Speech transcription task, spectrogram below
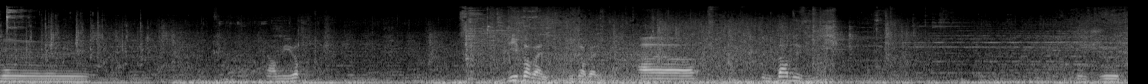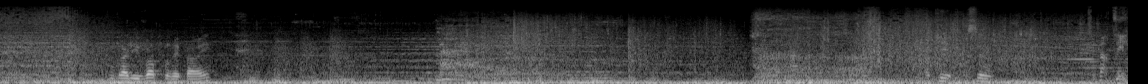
Mon... Armure. Vie par balle, vie par balle. Euh, une barre de vie. Donc je pourrais aller voir pour réparer. Ok, c'est bon. C'est parti.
